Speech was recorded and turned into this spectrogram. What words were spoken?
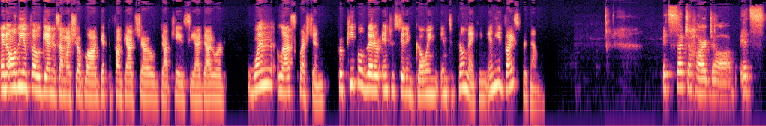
And all the info again is on my show blog, getthefunkoutshow.kuci.org. One last question for people that are interested in going into filmmaking, any advice for them? It's such a hard job. It's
